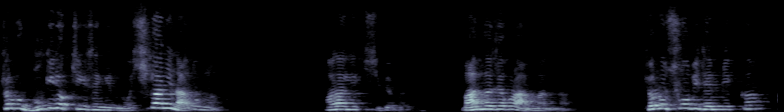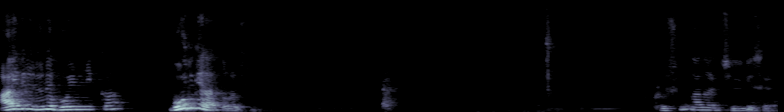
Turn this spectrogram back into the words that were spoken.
결국 무기력증이 생기는 거예요. 시간이 나도 그냥 안 하겠지 집에 가요. 만나자고는 안 만나. 결론 수업이 됩니까? 아이들이 눈에 보입니까? 모든 게 다 떨어지는 거예요. 그 순간을 즐기세요.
